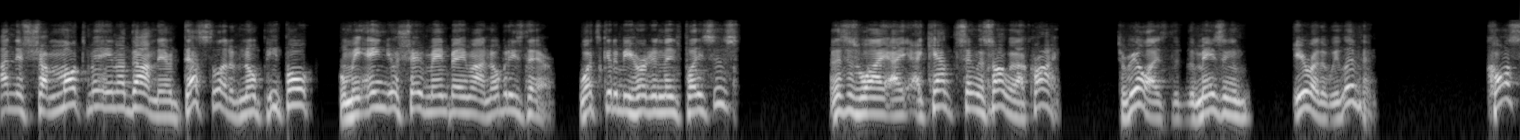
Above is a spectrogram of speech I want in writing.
And the shamot me'ein adam, they are desolate of no people, Nobody's there. What's going to be heard in these places? And this is why I, I can't sing the song without crying to realize the, the amazing era that we live in. That's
